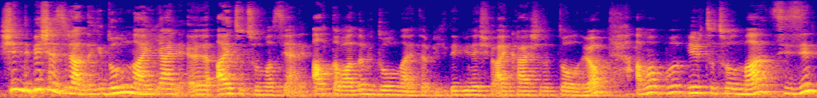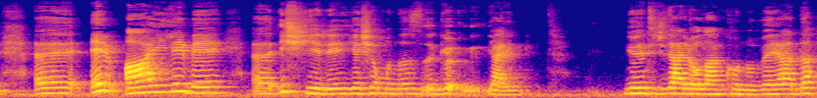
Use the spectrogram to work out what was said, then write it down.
Şimdi 5 Haziran'daki dolunay yani e, ay tutulması yani alt tabanda bir dolunay tabii ki de güneş ve ay karşılıklı oluyor. Ama bu bir tutulma sizin e, ev, aile ve iş yeri, yaşamınız yani yöneticilerle olan konu veya da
